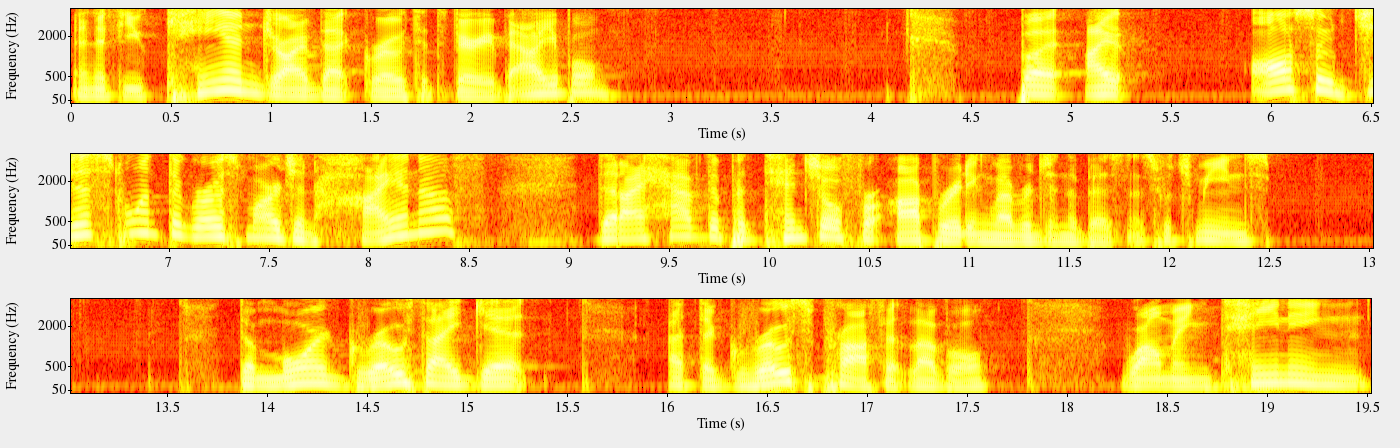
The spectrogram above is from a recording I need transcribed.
And if you can drive that growth, it's very valuable. But I also just want the gross margin high enough that I have the potential for operating leverage in the business, which means the more growth I get at the gross profit level while maintaining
